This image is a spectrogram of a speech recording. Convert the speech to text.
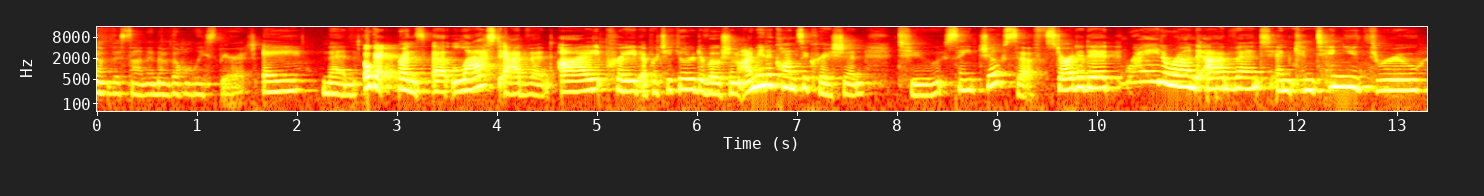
of the Son, and of the Holy Spirit. Amen. Okay, friends, uh, last Advent, I prayed a particular devotion. I made a consecration to St. Joseph. Started it right around Advent and continued through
